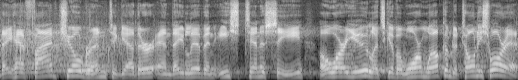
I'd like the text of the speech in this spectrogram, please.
They have five children together and they live in East Tennessee. Oh, ORU, let's give a warm welcome to Tony Suarez.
